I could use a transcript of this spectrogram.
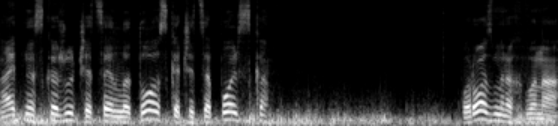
Навіть не скажу, чи це литовська, чи це польська. По розмірах вона.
